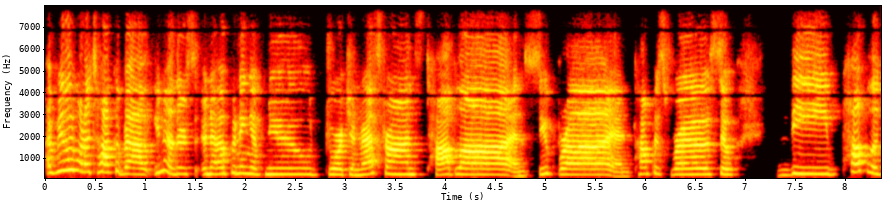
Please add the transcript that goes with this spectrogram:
I really want to talk about, you know, there's an opening of new Georgian restaurants, Tabla and Supra and Compass Rose. So the public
